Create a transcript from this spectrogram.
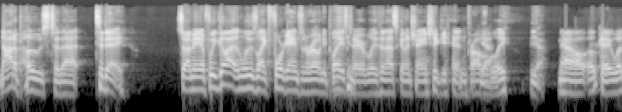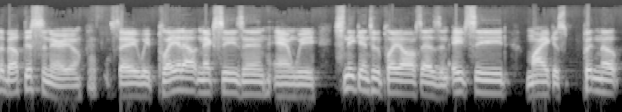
not opposed to that today. So I mean, if we go out and lose like four games in a row and he plays terribly, then that's going to change again, probably. Yeah. Now, okay, what about this scenario? Hmm. Say we play it out next season and we sneak into the playoffs as an eight seed. Mike is putting up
